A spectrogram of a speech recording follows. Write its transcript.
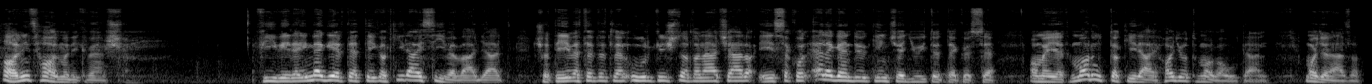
33. vers. Fívérei megértették a király szíve vágyát, s a tévedhetetlen úr Krisna tanácsára éjszakon elegendő kincset gyűjtöttek össze, amelyet Marutta király hagyott maga után. Magyarázat.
